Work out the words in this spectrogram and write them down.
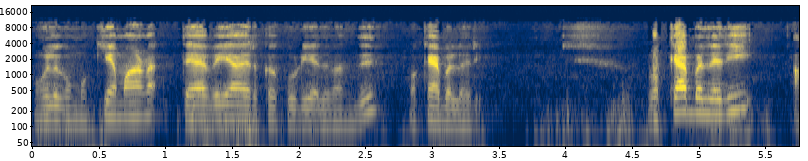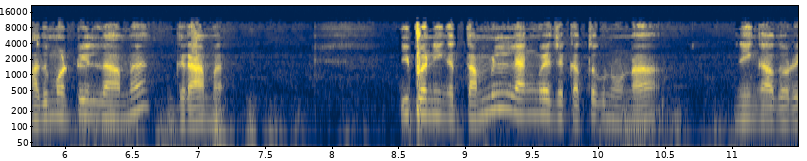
உங்களுக்கு முக்கியமான தேவையாக இருக்கக்கூடியது வந்து ஒக்கேபுலரி ஒக்கேபுலரி அது மட்டும் இல்லாமல் கிராமர் இப்போ நீங்கள் தமிழ் லாங்குவேஜை கற்றுக்கணுன்னா நீங்கள் அதோட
